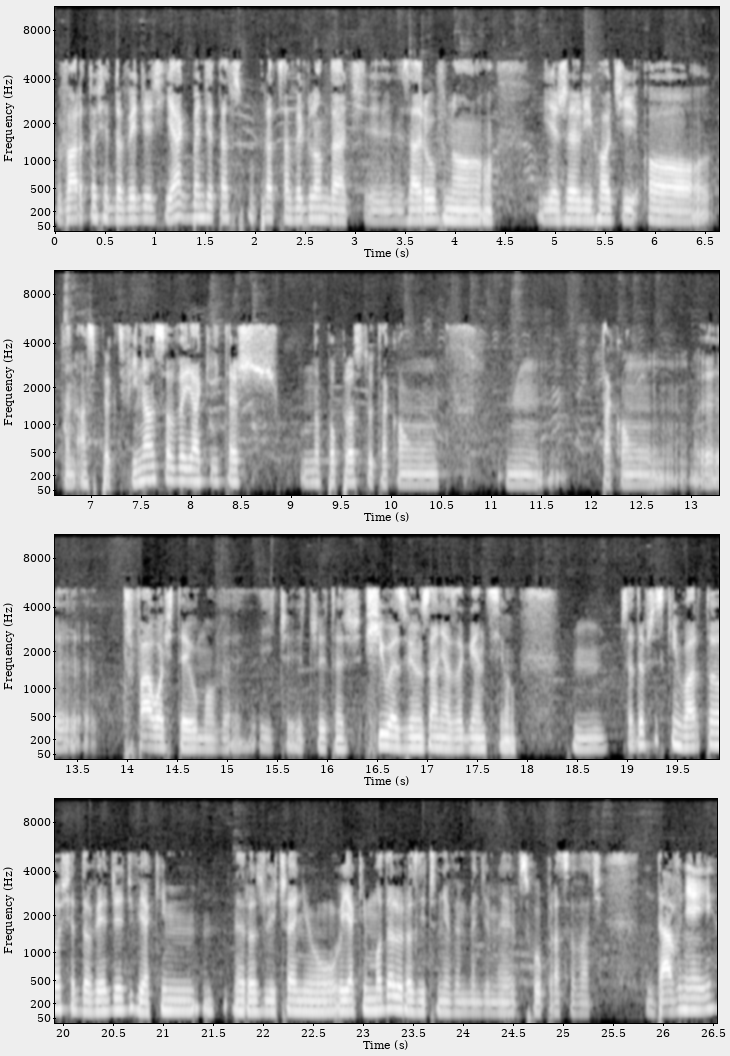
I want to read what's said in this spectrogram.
warto się dowiedzieć, jak będzie ta współpraca wyglądać, y, zarówno jeżeli chodzi o ten aspekt finansowy, jak i też no po prostu taką mm, taką y, trwałość tej umowy i czy, czy też siłę związania z agencją. Mm, przede wszystkim warto się dowiedzieć, w jakim rozliczeniu, jakim modelu rozliczeniowym będziemy współpracować. Dawniej,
